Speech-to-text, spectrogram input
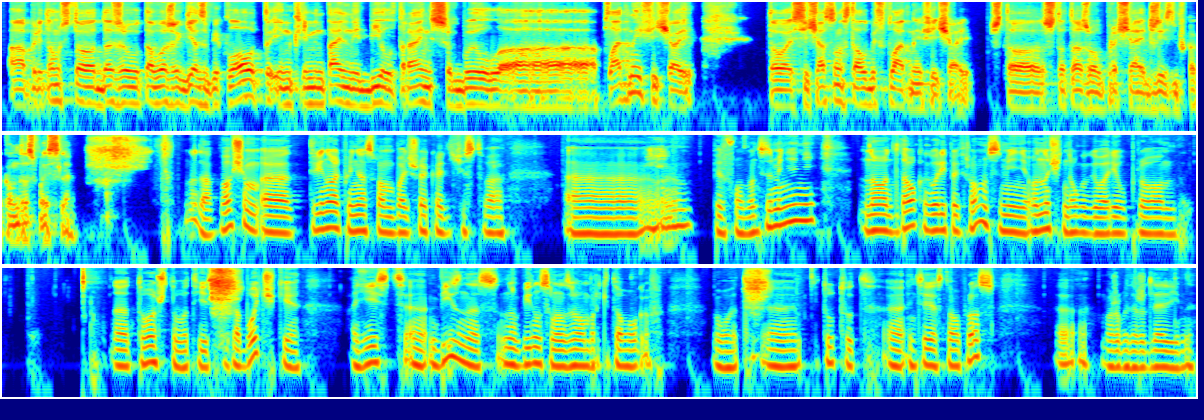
А, при том, что даже у того же Gatsby Cloud инкрементальный билд раньше был а, платной фичой, то сейчас он стал бесплатной фичой, что, что тоже упрощает жизнь в каком-то смысле. Ну да, в общем, 3.0 э, принес вам большое количество э, перформанс-изменений, но до того, как говорить про перформанс-изменения, он очень долго говорил про э, то, что вот есть разработчики, а есть бизнес, ну, бизнесом он называл маркетологов. Вот. И тут, тут интересный вопрос, может быть, даже для Алины.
